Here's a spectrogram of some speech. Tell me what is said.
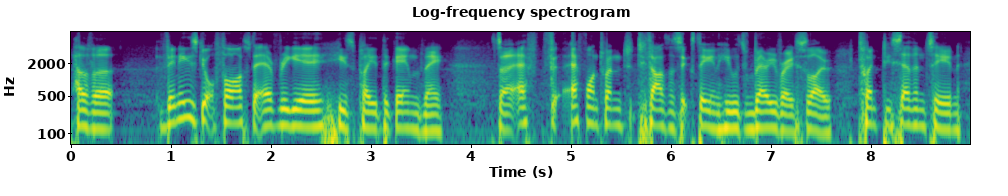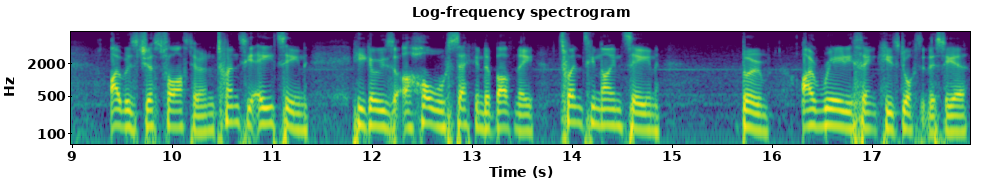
However, Vinny's got faster every year he's played the game with me. So F F1 20, 2016 he was very very slow. 2017 I was just faster. In 2018 he goes a whole second above me. 2019 boom. I really think he's got it this year.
